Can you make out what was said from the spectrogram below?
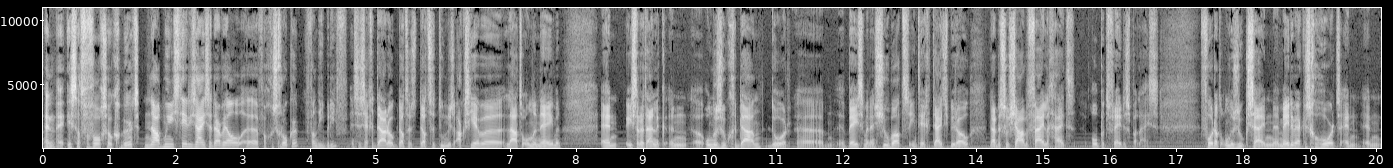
En is dat vervolgens ook gebeurd? Nou, op het ministerie zijn ze daar wel uh, van geschrokken, van die brief. En ze zeggen daar ook dat, dat ze toen dus actie hebben laten ondernemen. En is er uiteindelijk een uh, onderzoek gedaan door uh, Bezemer en Schubat, integriteitsbureau, naar de sociale veiligheid op het Vredespaleis. Voor dat onderzoek zijn medewerkers gehoord en, en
